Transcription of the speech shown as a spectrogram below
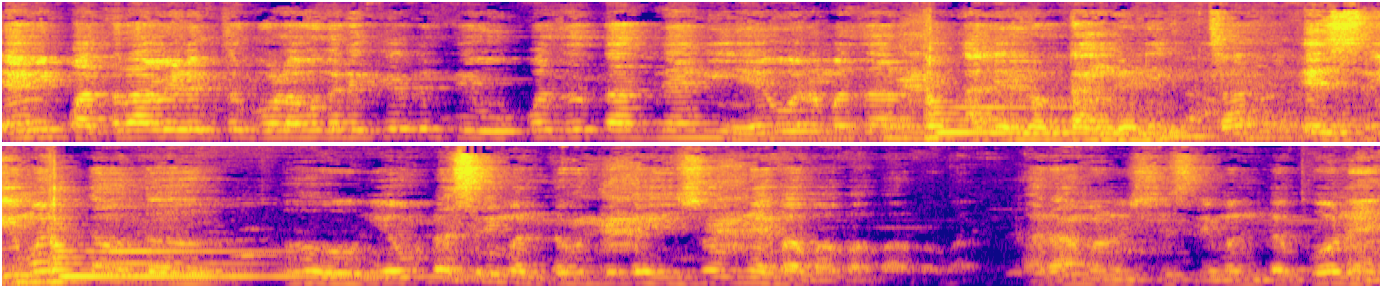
त्यांनी पत्रावळीच गोळा वगैरे केलं ते उपजतात ज्ञानी हे वर मजा आले ते श्रीमंत होत. हो एवढं श्रीमंत होत काही हिशोब नाही बाबा बाबा बाबा. खरा मनुष्य श्रीमंत कोण आहे?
